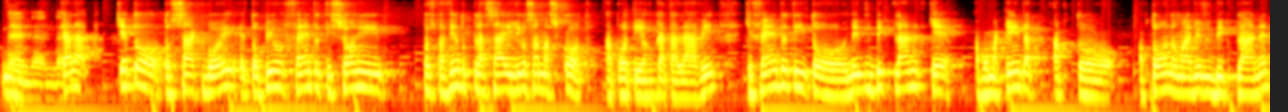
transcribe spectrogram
Ναι, ναι, ναι. ναι. Καλά. Και το, το Sackboy, ε, το οποίο φαίνεται ότι η Sony προσπαθεί να το πλασάρει λίγο σαν μασκότ από ό,τι έχω καταλάβει και φαίνεται ότι το Little Big Planet και απομακρύνεται απ- από το, από το όνομα Little Big Planet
